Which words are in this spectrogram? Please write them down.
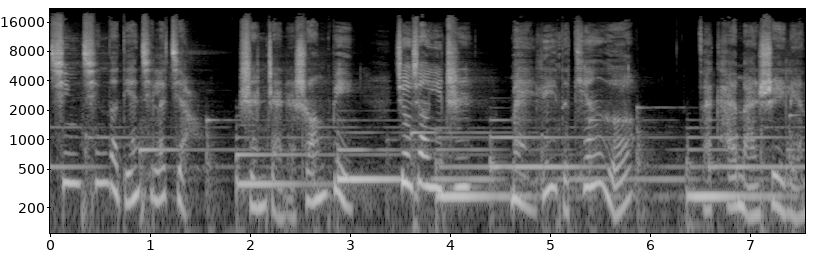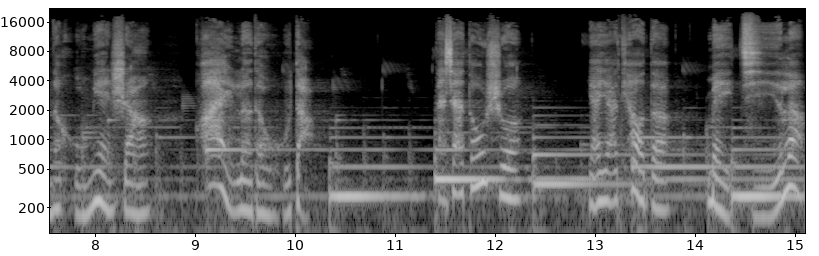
轻轻地踮起了脚，伸展着双臂。就像一只美丽的天鹅，在开满睡莲的湖面上快乐的舞蹈。大家都说，丫丫跳的美极了。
